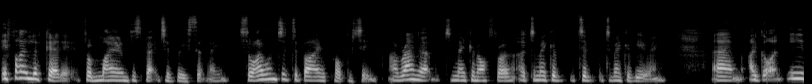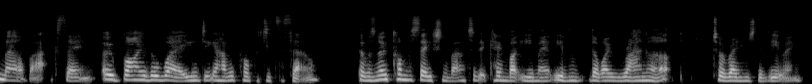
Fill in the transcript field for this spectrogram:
if I look at it from my own perspective recently, so I wanted to buy a property. I rang up to make an offer, uh, to make a to, to make a viewing. Um, I got an email back saying, "Oh, by the way, do you have a property to sell?" There was no conversation about it. It came by email, even though I rang up to arrange the viewing.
